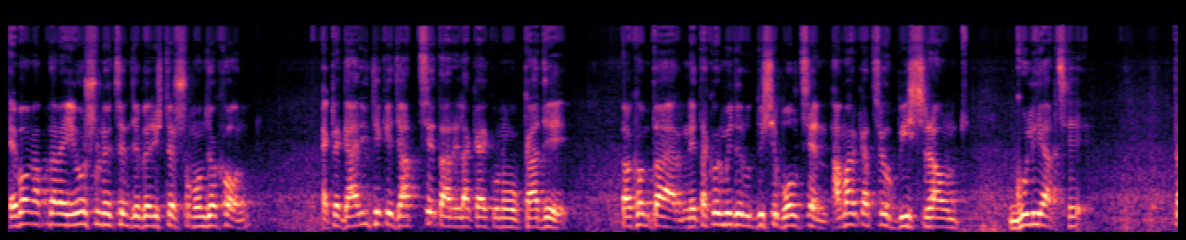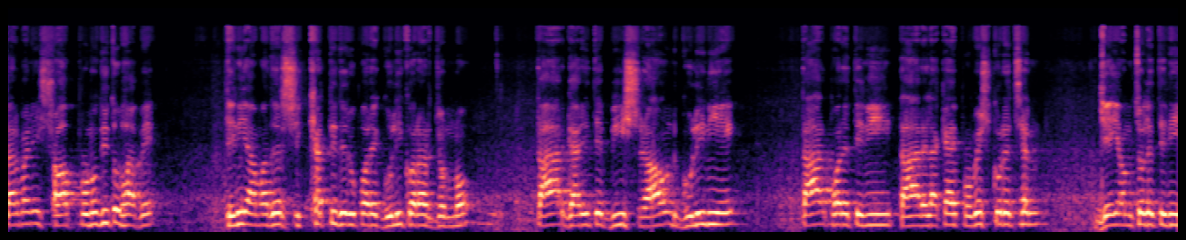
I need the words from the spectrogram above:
এবং আপনারা এও শুনেছেন যে ব্যারিস্টার সুমন যখন একটা গাড়ি থেকে যাচ্ছে তার এলাকায় কোনো কাজে, তখন তার নেতাকর্মীদের উদ্দেশ্যে বলছেন, আমার কাছেও বিশ রাউন্ড গুলি আছে। তার মানে সব প্রণোদিতভাবে তিনি আমাদের শিক্ষার্থীদের উপরে গুলি করার জন্য তার গাড়িতে বিশ রাউন্ড গুলি নিয়ে তারপরে তিনি তার এলাকায় প্রবেশ করেছেন। যেই অঞ্চলে তিনি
